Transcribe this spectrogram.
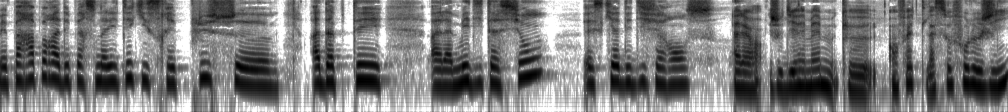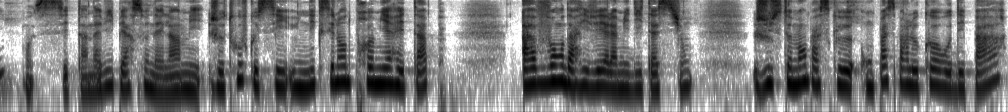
Mais par rapport à des personnalités qui seraient plus euh, adaptées à la méditation, est-ce qu'il y a des différences? Alors, je dirais même que, en fait, la sophrologie, c'est un avis personnel, hein, mais je trouve que c'est une excellente première étape avant d'arriver à la méditation justement parce que on passe par le corps au départ,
